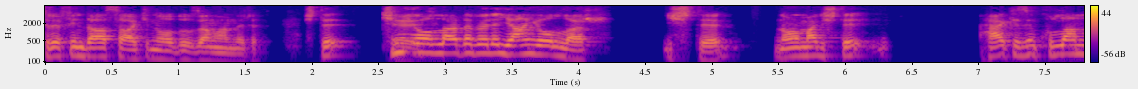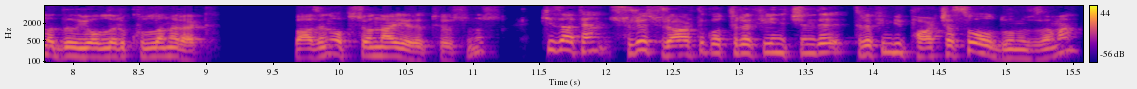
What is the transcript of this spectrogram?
Trafiğin daha sakin olduğu zamanları. İşte kimi Evet. yollarda böyle yan yollar işte normal işte herkesin kullanmadığı yolları kullanarak bazen opsiyonlar yaratıyorsunuz. Ki zaten süre süre artık o trafiğin içinde trafiğin bir parçası olduğunuz zaman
